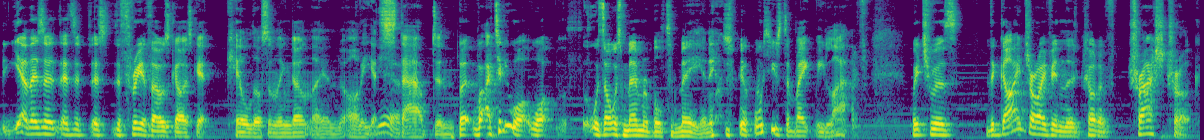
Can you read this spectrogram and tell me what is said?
But yeah, there's a there's a there's the three of those guys get killed or something, don't they? And Arnie gets Yeah. stabbed. And but, but I tell you what, what was always memorable to me, and it, was, it always used to make me laugh, which was the guy driving the kind of trash truck.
